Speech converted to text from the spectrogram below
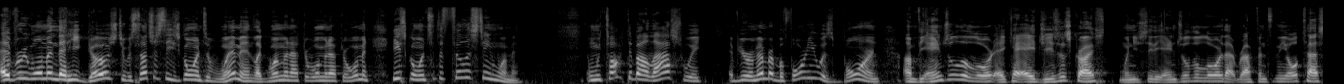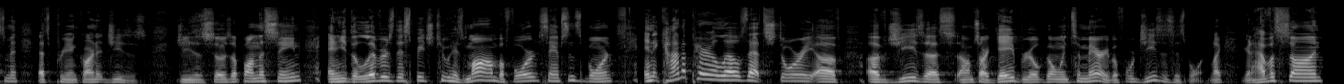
Every woman that he goes to, it's not just he's going to women, like woman after woman after woman, he's going to the Philistine women. And we talked about last week, if you remember, before he was born, um, the angel of the Lord, aka Jesus Christ, when you see the angel of the Lord, that reference in the Old Testament, that's pre incarnate Jesus. Jesus shows up on the scene and he delivers this speech to his mom before Samson's born. And it kind of parallels that story of, of Jesus, I'm sorry, Gabriel going to Mary before Jesus is born. Like, you're going to have a son,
